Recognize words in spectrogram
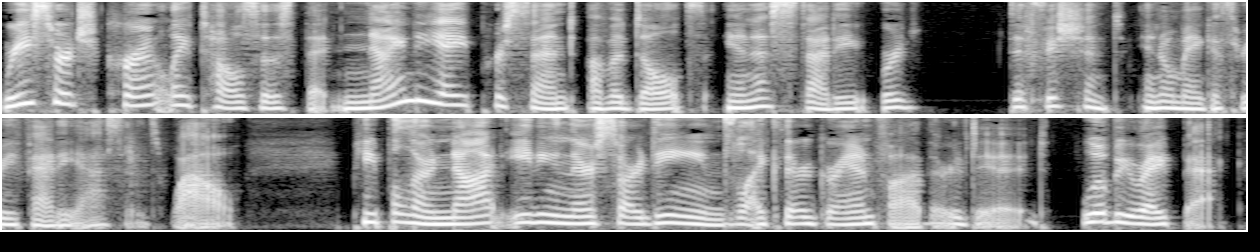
Research currently tells us that 98% of adults in a study were deficient in omega 3 fatty acids. Wow. People are not eating their sardines like their grandfather did. We'll be right back.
